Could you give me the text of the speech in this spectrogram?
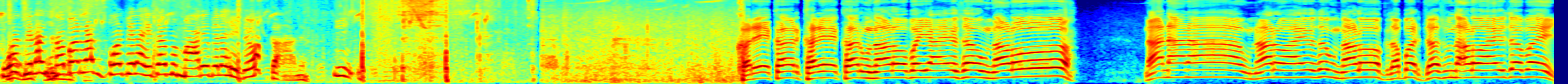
પોર પેલા ને ખબર છે પોર પેલા હેઠળ મારે પેલા હેઠળ. કાને ખરેખર ખરેખર ઉનાળો ભાઈ આવ્યો છે ઉનાળો. ના ના ના ઉનાળો આવ્યો છે ઉનાળો. જબરજસ્ત ઉનાળો આવ્યો છે ભાઈ.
